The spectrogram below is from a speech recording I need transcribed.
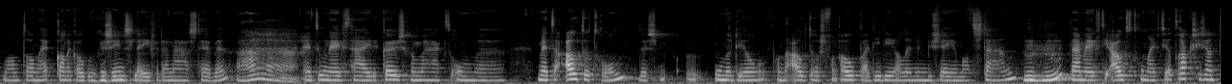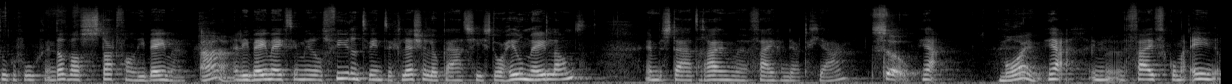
want dan kan ik ook een gezinsleven daarnaast hebben. Ah. En toen heeft hij de keuze gemaakt om uh, met de Autotron, dus onderdeel van de auto's van opa die hij al in het museum had staan. Mm -hmm. Daarmee heeft die Autotron heeft die attracties aan toegevoegd en dat was de start van Libema. Ah. En Libema heeft inmiddels 24 leisure locaties door heel Nederland en bestaat ruim 35 jaar. Zo. Ja. Mooi. Ja, 5,1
